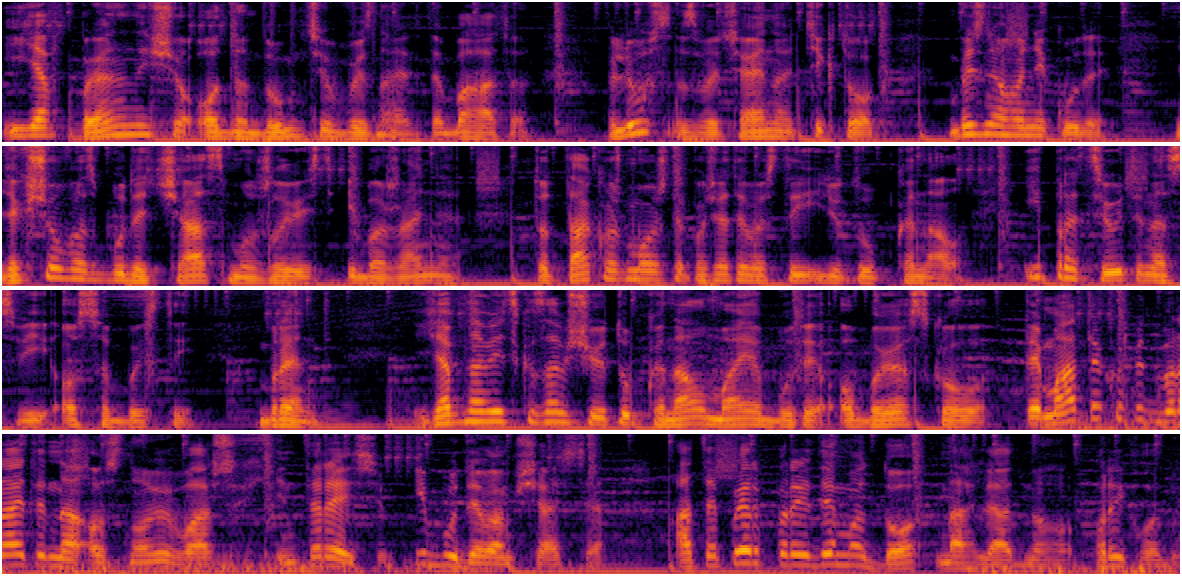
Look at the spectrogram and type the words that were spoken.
І я впевнений, що однодумців ви знайдете багато. Плюс, звичайно, TikTok. Без нього нікуди. Якщо у вас буде час, можливість і бажання, то також можете почати вести YouTube канал і працюйте на свій особистий бренд. Я б навіть сказав, що YouTube канал має бути обов'язково. Тематику підбирайте на основі ваших інтересів і буде вам щастя. А тепер перейдемо до наглядного прикладу.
